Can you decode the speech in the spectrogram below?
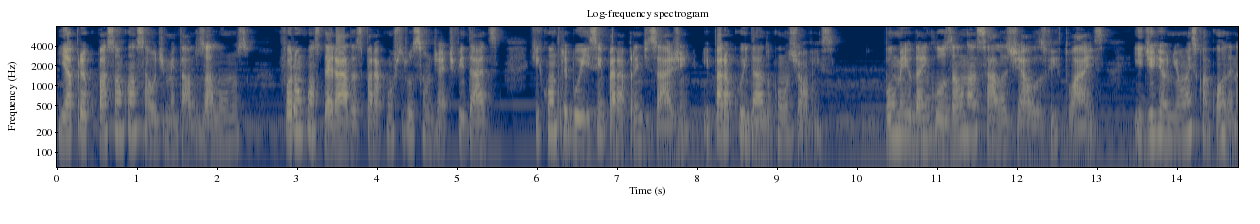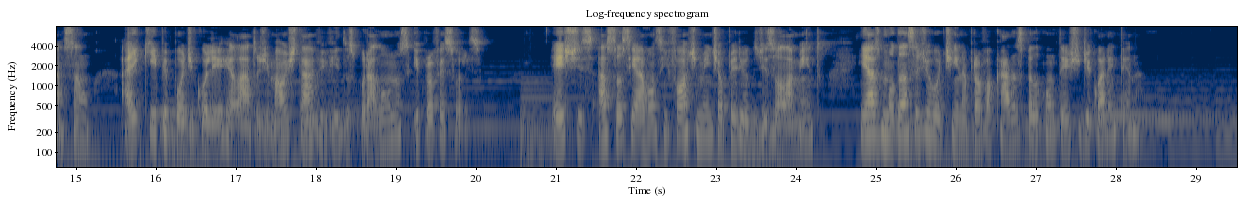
e a preocupação com a saúde mental dos alunos foram consideradas para a construção de atividades que contribuíssem para a aprendizagem e para o cuidado com os jovens. Por meio da inclusão nas salas de aulas virtuais e de reuniões com a coordenação, a equipe pôde colher relatos de mal-estar vividos por alunos e professores. Estes associavam-se fortemente ao período de isolamento e às mudanças de rotina provocadas pelo contexto de quarentena.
